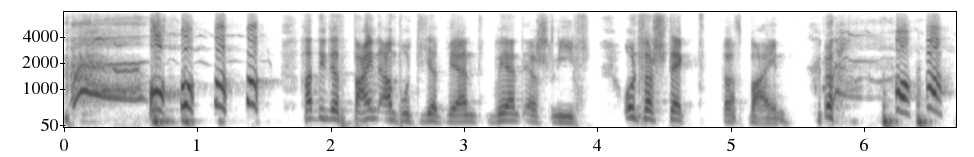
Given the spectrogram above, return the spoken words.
hat ihm das Bein amputiert, während, während er schlief. Und versteckt das Bein.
